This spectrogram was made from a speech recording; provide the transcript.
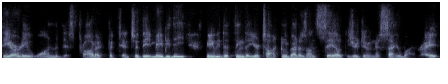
they already wanted this product potentially they maybe they maybe the thing that you're talking about is on sale because you're doing a site wide right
